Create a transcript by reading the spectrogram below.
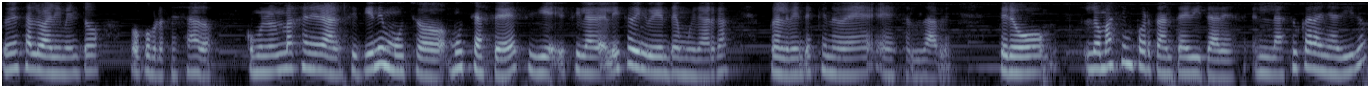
dónde están los alimentos poco procesados. Como norma general, si tiene mucho, mucha sed, si, la lista de ingredientes es muy larga, probablemente es que no es, saludable. Pero lo más importante a evitar es el azúcar añadido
